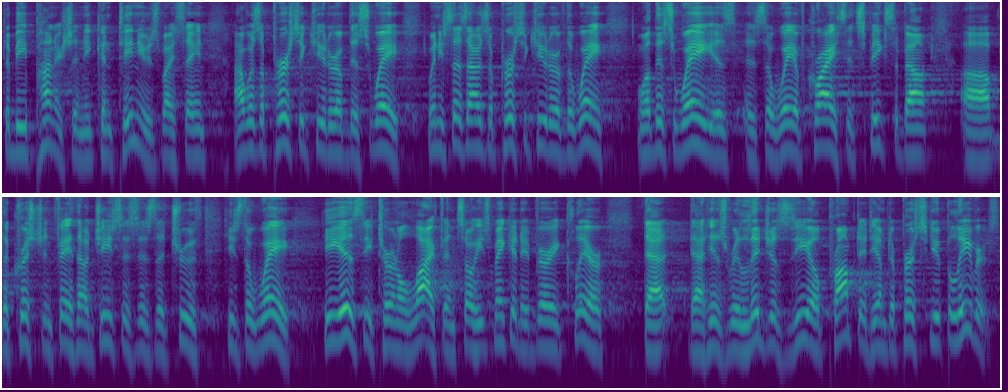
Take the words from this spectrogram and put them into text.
to be punished. And he continues by saying, I was a persecutor of this way. When he says, I was a persecutor of the way, well, this way is, is the way of Christ. It speaks about uh, the Christian faith, how Jesus is the truth, He's the way, He is eternal life. And so he's making it very clear that, that his religious zeal prompted him to persecute believers.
